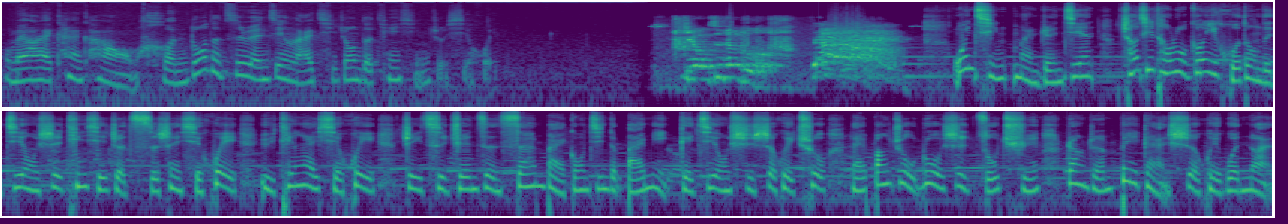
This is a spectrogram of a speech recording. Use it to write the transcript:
我们要来看看哦，很多的资源进来，其中的天行者协会。基隆市政府在。温情满人间，长期投入公益活动的基隆市天协者慈善协会与天爱协会，这一次捐赠三百公斤的白米给基隆市社会处，来帮助弱势族群，让人倍感社会温暖。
